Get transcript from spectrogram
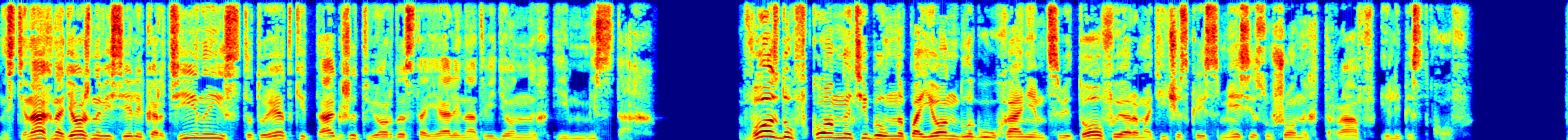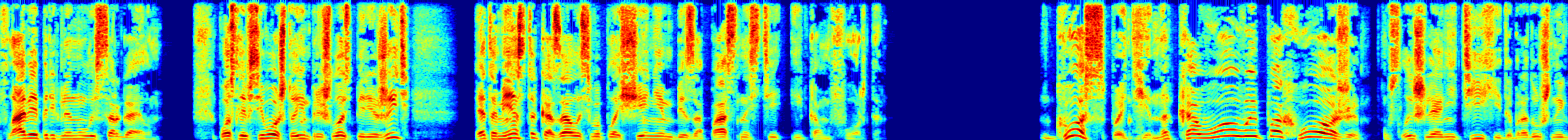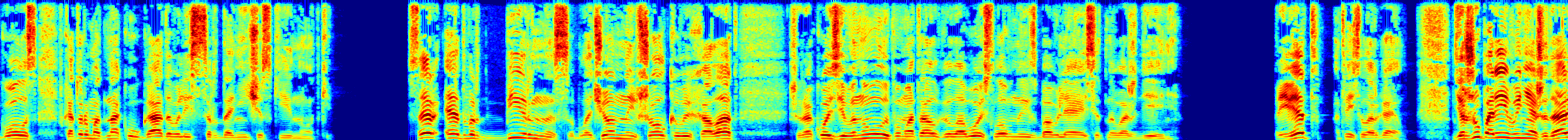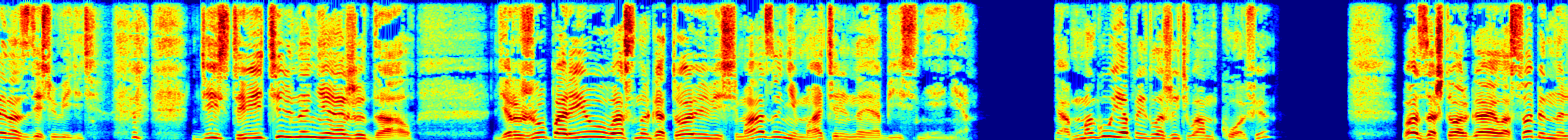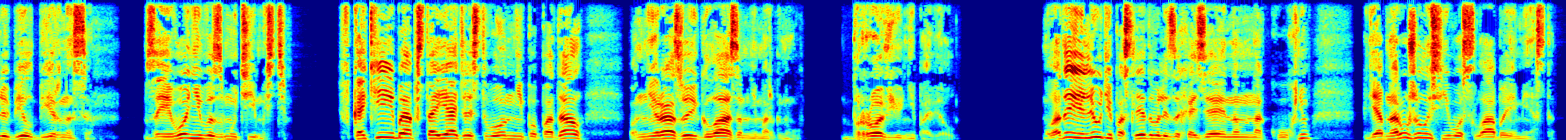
на стенах надежно висели картины, и статуэтки также твердо стояли на отведенных им местах. Воздух в комнате был напоен благоуханием цветов и ароматической смеси сушеных трав и лепестков. Флавия переглянулась с Аргайлом. После всего, что им пришлось пережить, это место казалось воплощением безопасности и комфорта. «Господи, на кого вы похожи!» Услышали они тихий, добродушный голос, в котором, однако, угадывались сардонические нотки. Сэр Эдвард Бирнес, облаченный в шелковый халат, широко зевнул и помотал головой, словно избавляясь от наваждения. «Привет», — ответил Аргайл. «Держу пари, вы не ожидали нас здесь увидеть?» «Действительно не ожидал. Держу пари, у вас на готове весьма занимательное объяснение». А могу я предложить вам кофе? Вот за что Аргайл особенно любил Бирнеса. За его невозмутимость. В какие бы обстоятельства он ни попадал, он ни разу и глазом не моргнул, бровью не повел. Молодые люди последовали за хозяином на кухню, где обнаружилось его слабое место.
